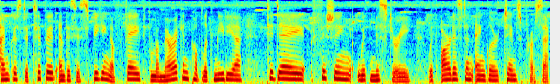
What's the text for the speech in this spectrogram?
I'm Krista Tippett, and this is Speaking of Faith from American Public Media. Today, Fishing with Mystery with artist and angler James Prosek.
